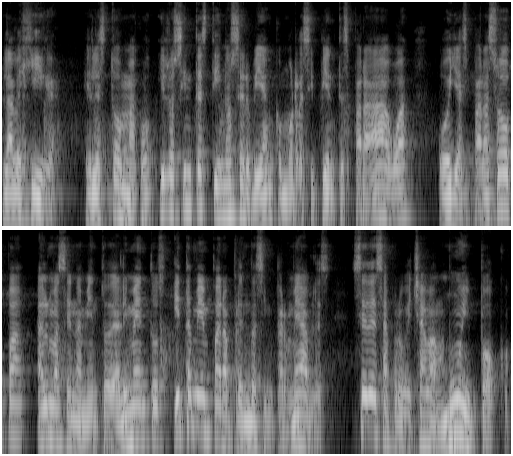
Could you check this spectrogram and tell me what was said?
La vejiga, el estómago y los intestinos servían como recipientes para agua, ollas para sopa, almacenamiento de alimentos y también para prendas impermeables. Se desaprovechaba muy poco.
